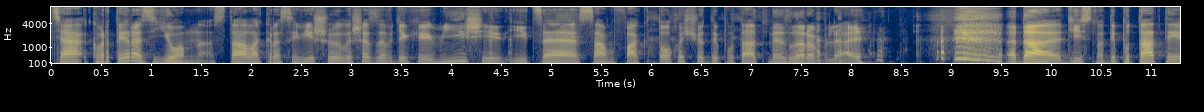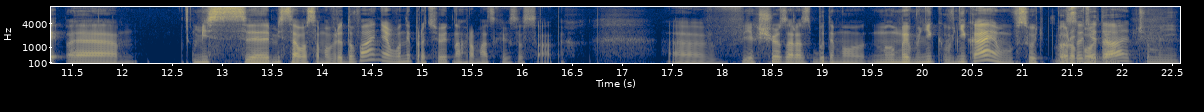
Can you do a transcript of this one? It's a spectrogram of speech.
Ця квартира зйомна стала красивішою лише завдяки Міші, і це сам факт того, що депутат не заробляє. Е, Да, дійсно, депутати е, міс, е, місцевого самоврядування вони працюють на громадських засадах. Е, Якщо зараз будемо. Ну, ми внік, внікаємо в суть По роботи. суті, да, чому ні?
